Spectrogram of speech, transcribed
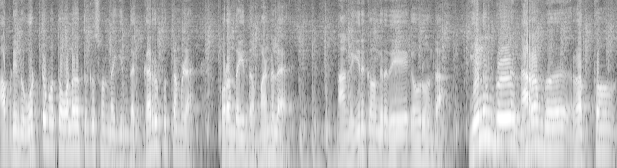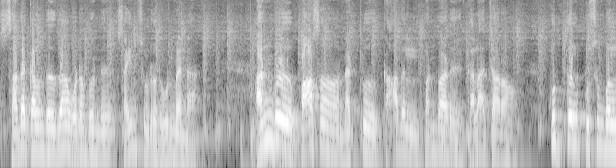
அப்படின்னு ஒட்டுமொத்த உலகத்துக்கு சொன்ன இந்த கருப்பு தமிழை பிறந்த இந்த மண்ணில் நாங்கள் இருக்கோங்கிறதே கௌரவம் தான் எலும்பு நரம்பு ரத்தம் சதை கலந்தது தான் உடம்புன்னு சயின்ஸ் சொல்கிறது உண்மைன்னா அன்பு பாசம் நட்பு காதல் பண்பாடு கலாச்சாரம் குத்தல் குசும்பல்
